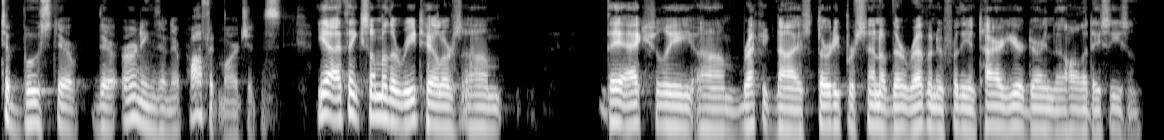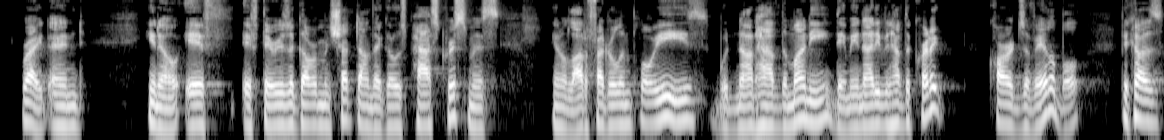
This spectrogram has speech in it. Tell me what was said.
to boost their, their earnings and their profit margins. Yeah, I think some of the retailers, um, they actually um, recognize 30% of their revenue for the entire year during the holiday season. Right. And, you know, if, if there is a government shutdown that goes past Christmas, you know, a lot of federal employees would not have the money. They may not even have the credit cards available because,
